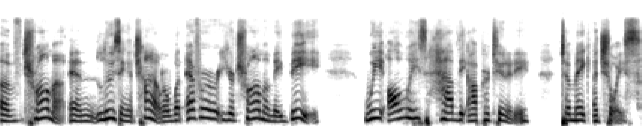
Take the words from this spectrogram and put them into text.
of trauma and losing a child or whatever your trauma may be we always have the opportunity to make a choice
